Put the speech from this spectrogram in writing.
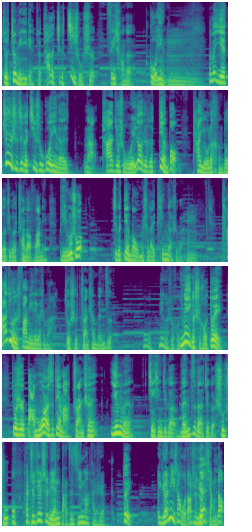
就证明一点，就他的这个技术是非常的过硬的。嗯。那么也正是这个技术过硬的，那他就是围绕这个电报，他有了很多的这个创造发明，比如说这个电报我们是来听的，是吧？嗯。他就是发明了一个什么，就是转成文字。哦，那个时候就那个时候，对，就是把摩尔斯电码转成英文进行这个文字的这个输出。哦，它直接是连打字机吗？还是？对，呃原理上我倒是能想到，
